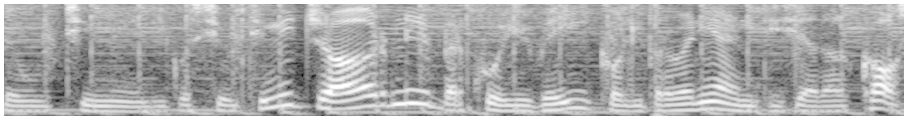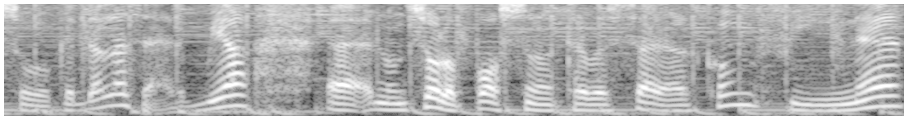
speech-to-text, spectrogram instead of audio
ultimi, di, questi ultimi giorni per cui i veicoli provenienti sia dal Kosovo che dalla Serbia eh, non solo possono attraversare al confine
